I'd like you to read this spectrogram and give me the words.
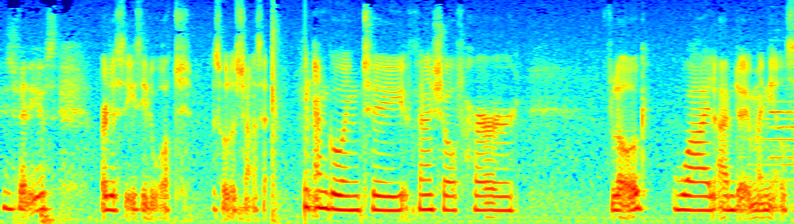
whose videos are just easy to watch is what I was trying to say. I'm going to finish off her vlog while I'm doing my nails.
